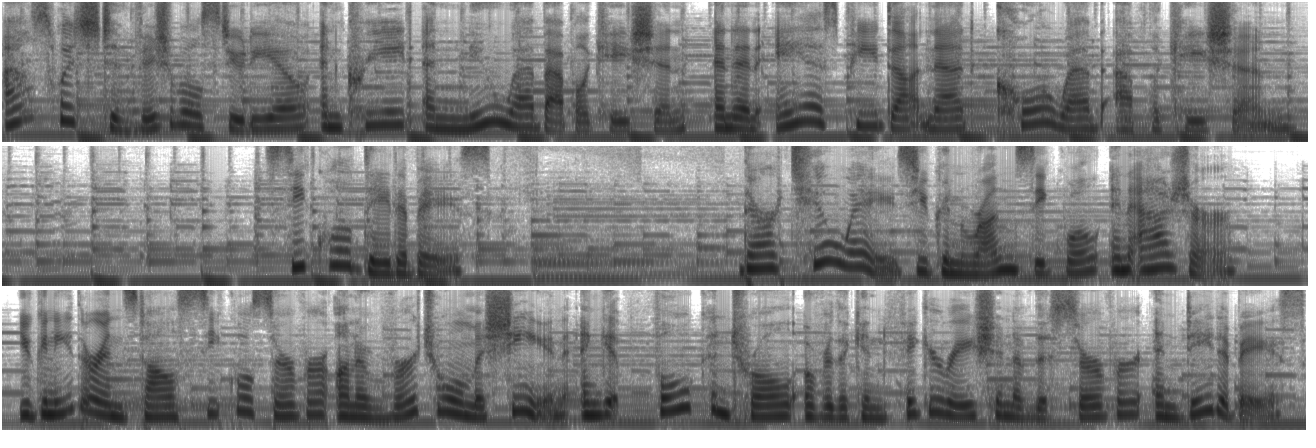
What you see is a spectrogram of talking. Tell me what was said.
I'll switch to Visual Studio and create a new web application and an ASP.NET Core Web application. SQL Database there are two ways you can run SQL in Azure. You can either install SQL Server on a virtual machine and get full control over the configuration of the server and database,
